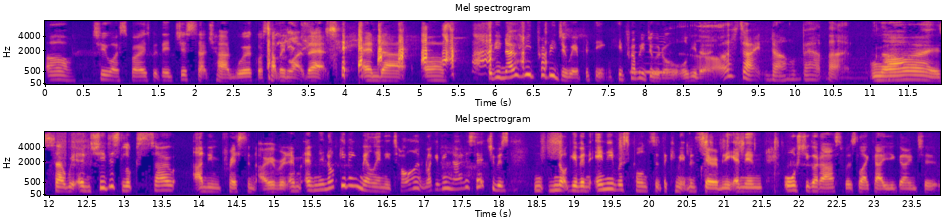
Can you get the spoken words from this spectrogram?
"Oh, two, I suppose, but they're just such hard work, or something like that." and uh, oh, but you know, he'd probably do everything. He'd probably do it all. You know. Oh, I don't know about that. No, so we, and she just looks so unimpressed and over it, and, and they're not giving Mel any time. Like, have you noticed that she was n- not given any response at the commitment ceremony, and then all she got asked was like, "Are you going to,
